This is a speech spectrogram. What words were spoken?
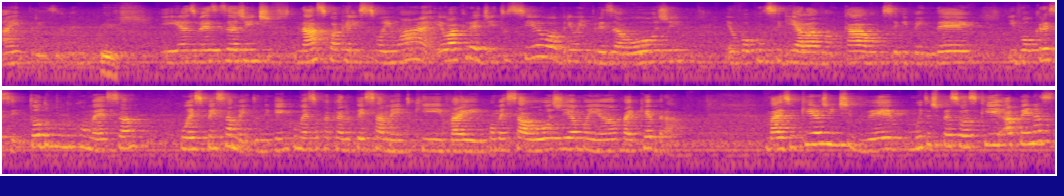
a empresa, né? Isso. E às vezes a gente nasce com aquele sonho, ah, eu acredito, se eu abrir uma empresa hoje, eu vou conseguir alavancar, vou conseguir vender e vou crescer. Todo mundo começa com esse pensamento, ninguém começa com aquele pensamento que vai começar hoje e amanhã vai quebrar. Mas o que a gente vê, muitas pessoas que apenas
